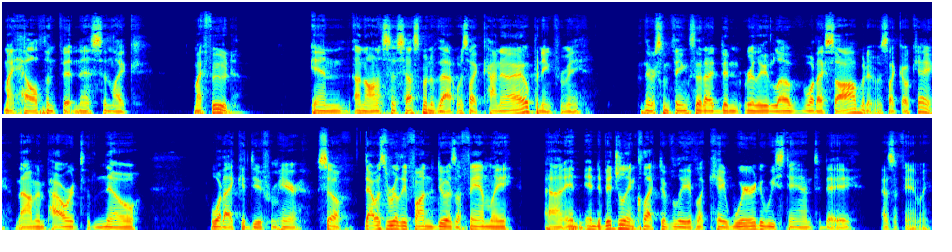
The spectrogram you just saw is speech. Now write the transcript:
my health and fitness and like my food. And an honest assessment of that was like kind of eye opening for me. There were some things that I didn't really love what I saw, but it was like, okay, now I'm empowered to know what I could do from here. So that was really fun to do as a family, uh, in, individually and collectively of like, okay, where do we stand today as a family?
